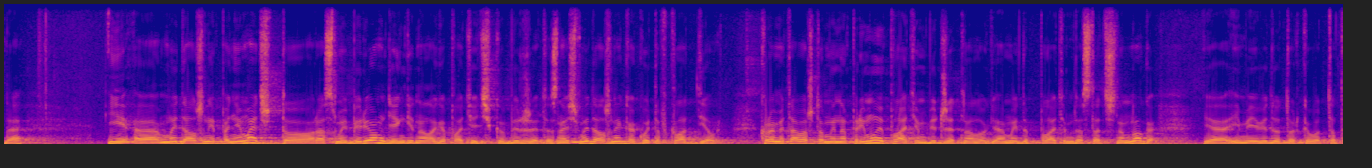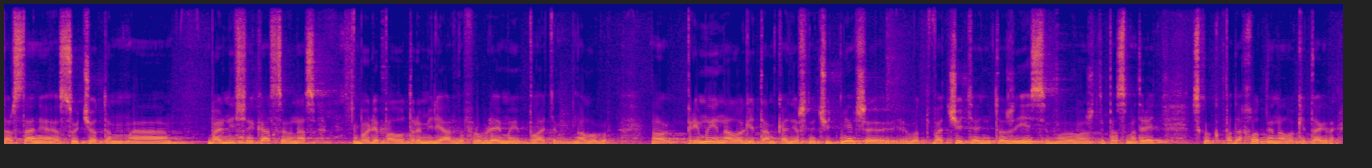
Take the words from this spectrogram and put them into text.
Да? И э, мы должны понимать, что раз мы берем деньги налогоплательщиков бюджета, значит, мы должны какой-то вклад делать. Кроме того, что мы напрямую платим бюджет налоги, а мы платим достаточно много, я имею в виду только вот Татарстане, с учетом э, больничной кассы, у нас более полутора миллиардов рублей мы платим налогов. Но прямые налоги там, конечно, чуть меньше. Вот в отчете они тоже есть. Вы можете посмотреть, сколько подоходный налог и так далее.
